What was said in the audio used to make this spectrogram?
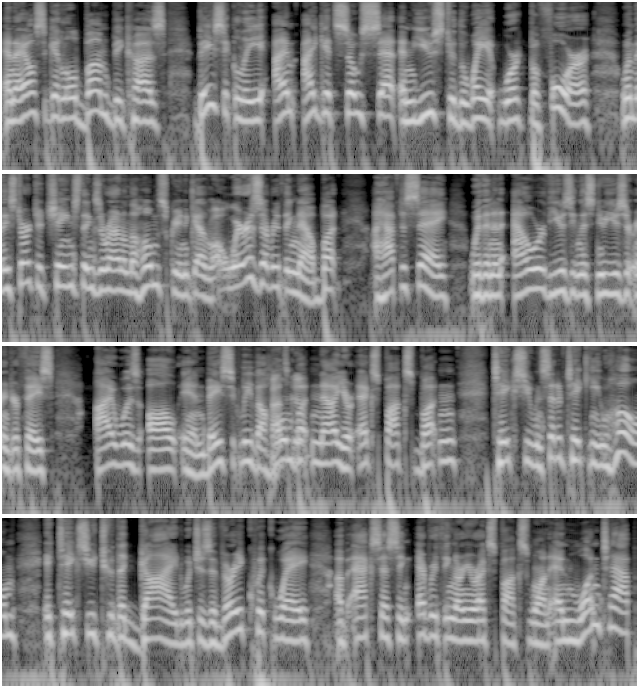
And I also get a little bummed because basically I'm, I get so set and used to the way it worked before when they start to change things around on the home screen again. Well, where is everything now? But I have to say, within an hour of using this new user interface, I was all in. Basically, the home button now, your Xbox button, takes you, instead of taking you home, it takes you to the guide, which is a very quick way of accessing everything on your Xbox One. And one tap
